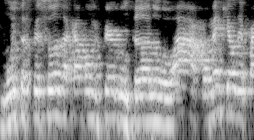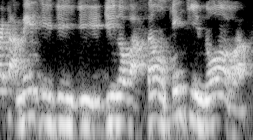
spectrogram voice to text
Muitas pessoas acabam me perguntando: ah, como é que é o departamento de, de, de inovação? Quem que inova?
